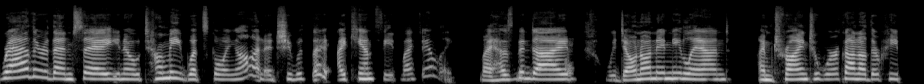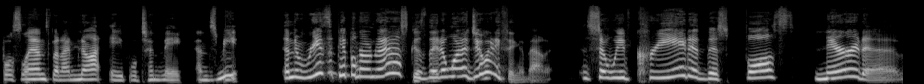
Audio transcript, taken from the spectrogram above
rather than say, you know, tell me what's going on. And she would say, I can't feed my family. My husband died. We don't own any land. I'm trying to work on other people's lands, but I'm not able to make ends meet. And the reason people don't ask is they don't want to do anything about it. And so we've created this false narrative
